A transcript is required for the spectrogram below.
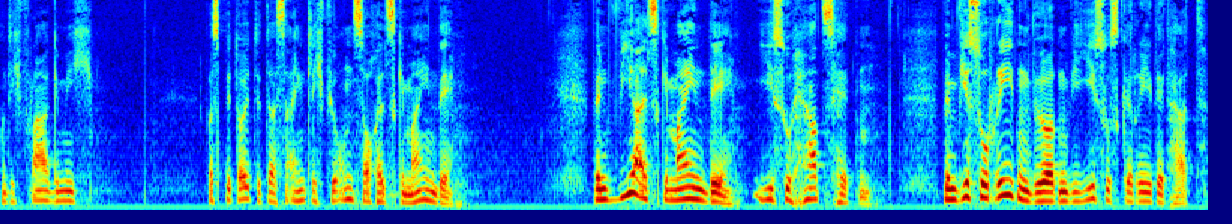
Und ich frage mich, was bedeutet das eigentlich für uns auch als Gemeinde? Wenn wir als Gemeinde Jesu Herz hätten, wenn wir so reden würden, wie Jesus geredet hat,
